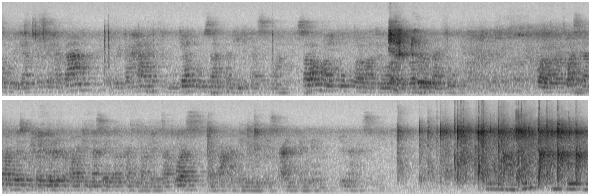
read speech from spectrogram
memberikan kesehatan, keberkahan, kemudian urusan bagi kita semua. Assalamualaikum warahmatullahi wabarakatuh. Kuala Kapuas, datang Mesmender Kepala Dinas Kesehatan Kabupaten Kapuas, Bapak Adewi SKNMN. Terima kasih. Terima kasih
